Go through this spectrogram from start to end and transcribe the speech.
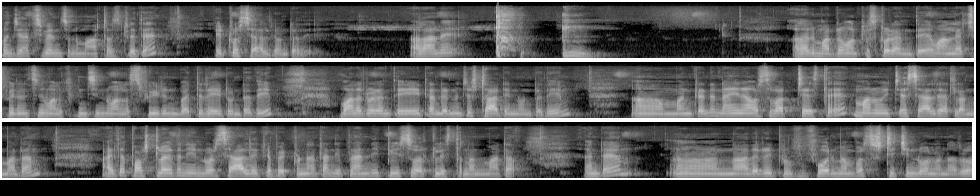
కొంచెం ఎక్స్పీరియన్స్ ఉన్న మాస్టర్స్కి అయితే ఎక్కువ శాలరీ ఉంటుంది. అలానే అలానే మడ్రం వర్కర్స్ కూడా అంతే. వాళ్ళ ఎక్స్పీరియన్స్ని వాళ్ళ ఫినిషింగ్ వాళ్ళ స్పీడ్ని బట్టి రేట్ ఉంటుంది. వన్ హండ్రెడ్ అంటే ఎయిట్ హండ్రెడ్ నుంచి స్టార్టింగ్ ఉంటుంది. మనకంటే నైన్ అవర్స్ వర్క్ చేస్తే మనం ఇచ్చే శాలరీ అట్లా అనమాట అయితే ఫస్ట్లో అయితే నేను కూడా శాలరీకే పెట్టున్నా కానీ ఇప్పుడు అన్ని పీస్ వర్క్లు ఇస్తున్నాను అనమాట అంటే నా దగ్గర ఇప్పుడు ఫోర్ మెంబర్స్ స్టిచ్చింగ్ రోల్ ఉన్నారు.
